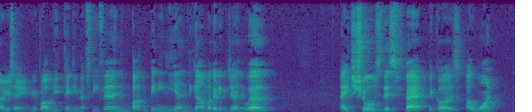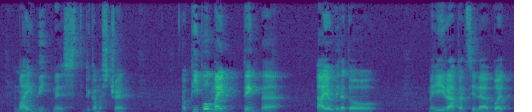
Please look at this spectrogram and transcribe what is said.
Now you're saying you're probably thinking that Stephen, bakit pinili yan? Di ka magaling dyan. Well, I chose this fact because I want my weakness to become a strength. Now people might think na ayaw nila to, mahirapan sila, but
